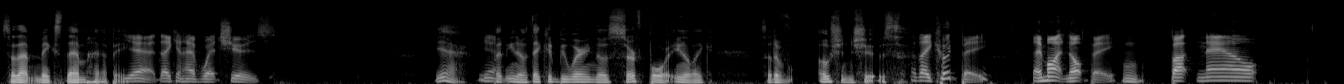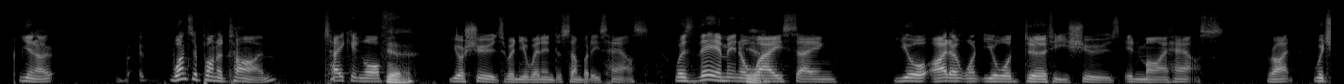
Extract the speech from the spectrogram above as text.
So that makes them happy. yeah, they can have wet shoes. Yeah. Yeah. But you know, they could be wearing those surfboard, you know, like sort of ocean shoes. They could be. They might not be. Hmm. But now, you know, once upon a time, taking off Yeah. your shoes when you went into somebody's house was them in a Yeah. way saying, "Your, I don't want your dirty shoes in my house," right? Which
